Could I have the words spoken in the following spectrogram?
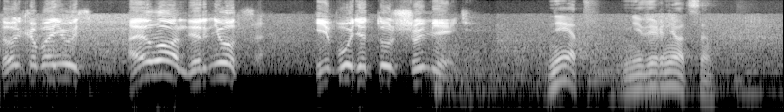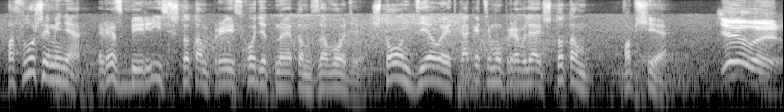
Только боюсь, Айлон вернется и будет тут шуметь. Нет, не вернется. Послушай меня, разберись, что там происходит на этом заводе. Что он делает, как этим управлять, что там вообще. Делаю.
